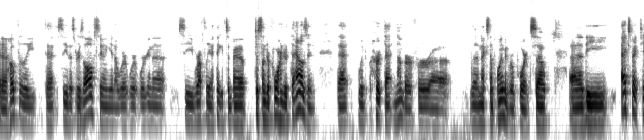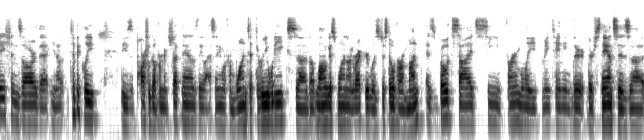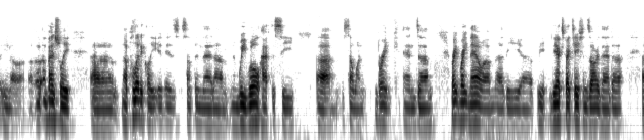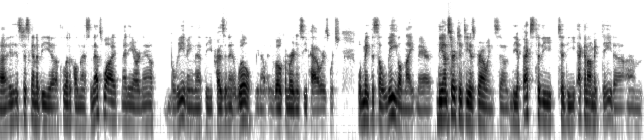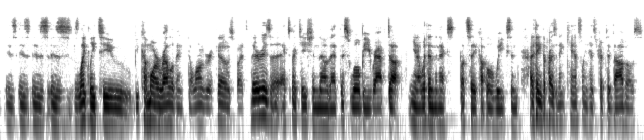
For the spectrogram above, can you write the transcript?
uh, hopefully, to see this resolved soon. You know, we're we're, we're going to see roughly, I think it's about just under 400,000 that would hurt that number for uh, the next employment report. So uh, the expectations are that you know typically these partial government shutdowns they last anywhere from one to three weeks uh, the longest one on record was just over a month as both sides seem firmly maintaining their, their stances uh, you know eventually uh, politically it is something that um, we will have to see uh, someone break. And um, right right now um, uh, the, the, the expectations are that it's just going to be a political mess. And that's why many are now believing that the president will, you know, invoke emergency powers, which will make this a legal nightmare. The uncertainty is growing, so the effects to the to the economic data um, is, is is is likely to become more relevant the longer it goes. But there is an expectation, though, that this will be wrapped up, you know, within the next, let's say, a couple of weeks. And I think the president canceling his trip to Davos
